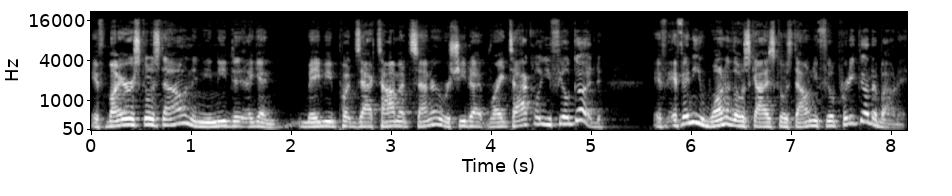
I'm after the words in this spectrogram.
If Myers goes down and you need to, again, maybe put Zach Tom at center, Rasheed at right tackle, you feel good. If, if any one of those guys goes down, you feel pretty good about it.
